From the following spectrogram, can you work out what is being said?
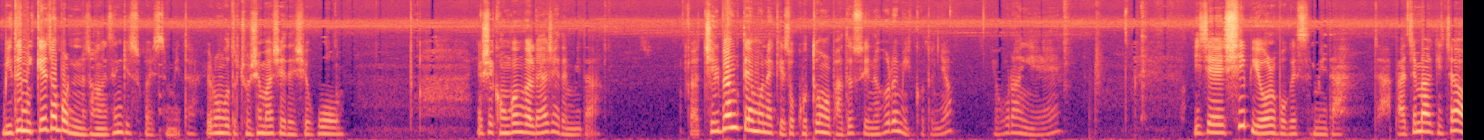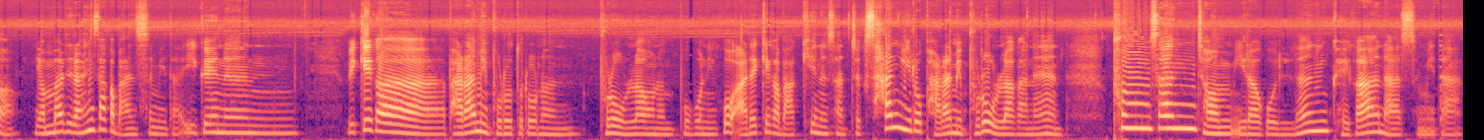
믿음이 깨져버리는 상황이 생길 수가 있습니다. 이런 것도 조심하셔야 되시고 역시 건강관리 하셔야 됩니다. 그러니까 질병 때문에 계속 고통을 받을 수 있는 흐름이 있거든요. 호랑이에 이제 12월 보겠습니다. 자 마지막이죠. 연말이라 행사가 많습니다. 이 괴는 윗개가 바람이 불어 들어오는 불어 올라오는 부분이고 아랫개가 막히는 산, 즉 산 위로 바람이 불어 올라가는 풍산점이라고 읽는 괴가 나왔습니다.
